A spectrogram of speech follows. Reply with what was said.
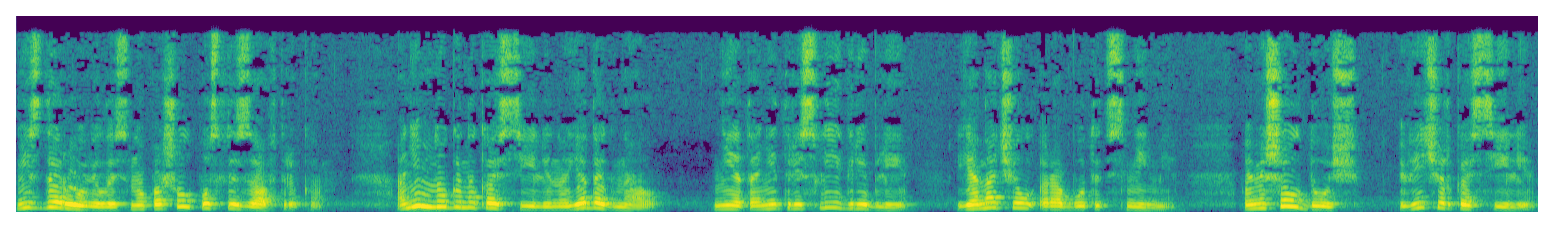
Не здоровилась, но пошел после завтрака. Они много накосили, но я догнал. Нет, они трясли и гребли. Я начал работать с ними. Помешал дождь, вечер косили.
